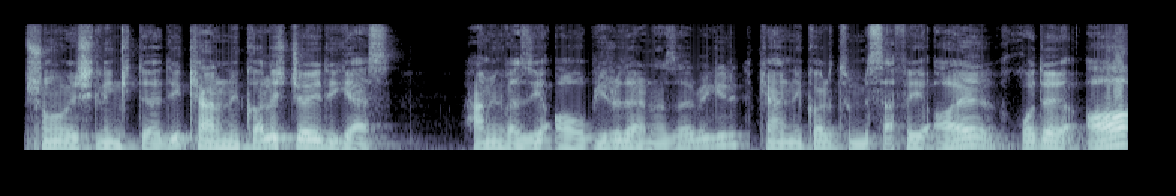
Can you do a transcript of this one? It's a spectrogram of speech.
شما بهش لینک دادی canonical ش جای دیگه است. همین قضیه آ B رو در نظر بگیرید. canonical تون به صفحه آ خود آ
